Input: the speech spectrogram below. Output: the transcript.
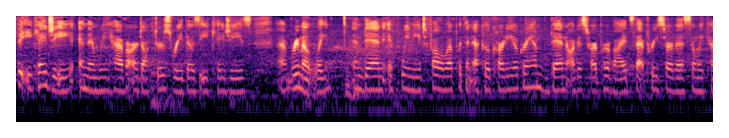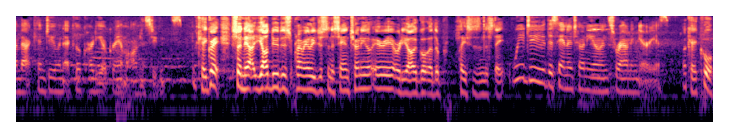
the EKG, and then we have our doctors read those EKGs um, remotely. Mm-hmm. And then if we need to follow up with an echocardiogram, then August Heart provides that free service, and we come back and do an echocardiogram on the students. Okay, great. So now y'all do this primarily just in the San Antonio area or do y'all go other places in the state? We do the San Antonio and surrounding areas. Okay, cool.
